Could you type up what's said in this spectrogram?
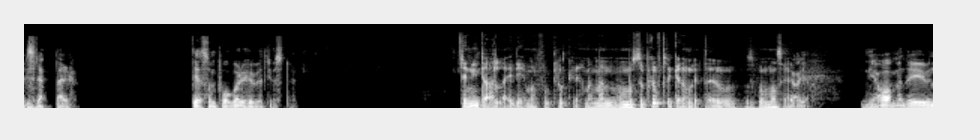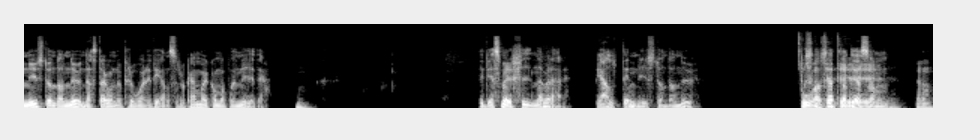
Vi släpper det som pågår i huvudet just nu. Det är inte alla idéer man får klockrena, men man måste provtrycka dem lite och, och så får man se. Ja, ja. Ja, men det är ju en ny stund av nu nästa gång du provar idén, så då kan man ju komma på en ny idé. Mm. Det är det som är det fina med det här. Det är alltid en ny stund av nu. Oavsett vad är det som Ja.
